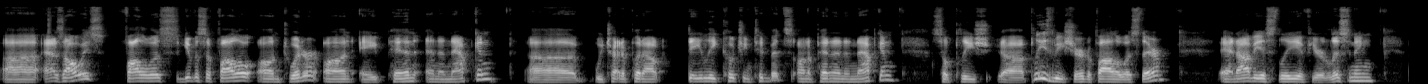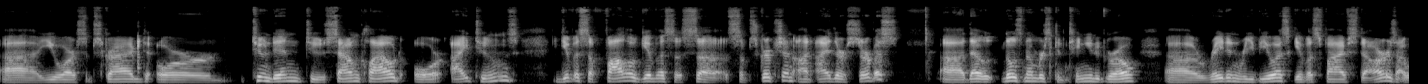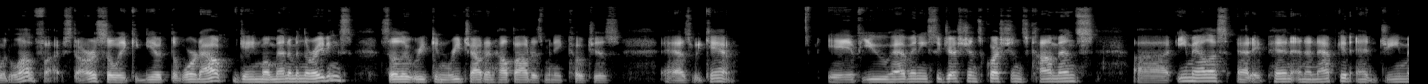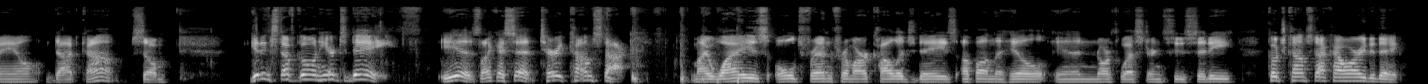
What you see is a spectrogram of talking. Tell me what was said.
Uh, as always, follow us, give us a follow on Twitter on a pen and a napkin. Uh, we try to put out daily coaching tidbits on a pen and a napkin, so please, uh, please be sure to follow us there. And obviously, if you're listening, uh, you are subscribed or tuned in to SoundCloud or iTunes. Give us a follow, give us a subscription on either service. Uh, those, those, numbers continue to grow. Uh, rate and review us. Give us five stars. I would love five stars so we can get the word out, gain momentum in the ratings, so that we can reach out and help out as many coaches as we can. If you have any suggestions, questions, comments, uh, email us at a pen and a napkin at gmail.com. So, getting stuff going here today is, like I said, Terry Comstock my wise old friend from our college days up on the hill in northwestern Sioux City. Coach Comstock, how are you today?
